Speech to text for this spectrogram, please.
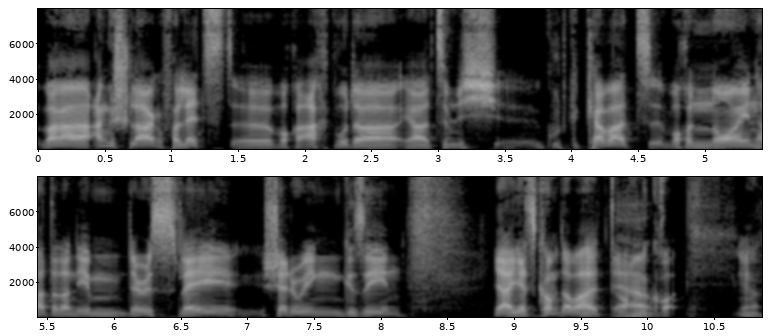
war er angeschlagen, verletzt. Äh, Woche acht wurde er ja ziemlich äh, gut gecovert. Woche neun hat er dann eben Darius Slay Shadowing gesehen. Ja, jetzt kommt aber halt ja. auch eine. Gro ja.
